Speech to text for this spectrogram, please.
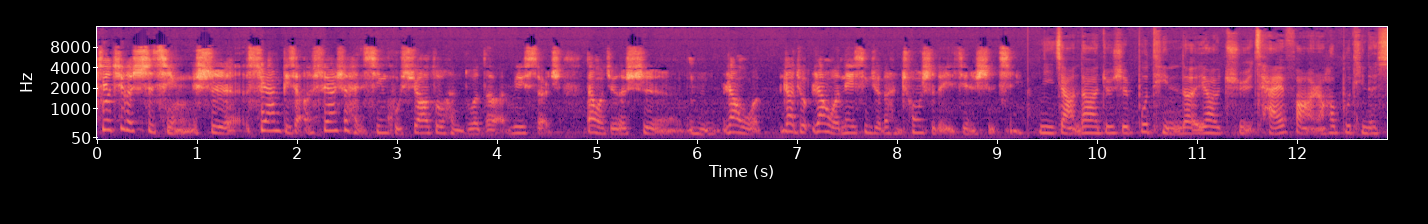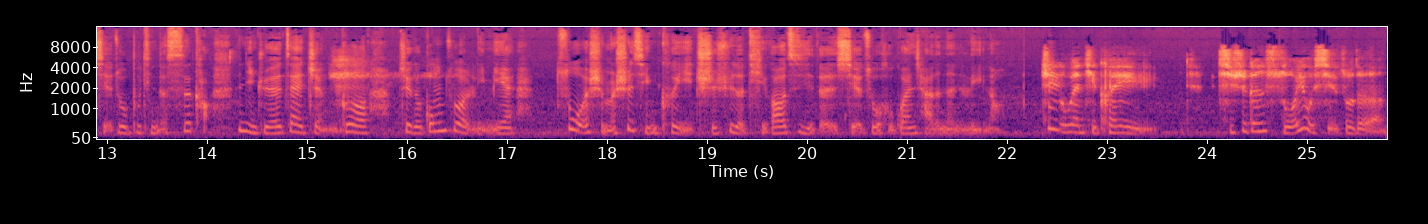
做这个事情是虽然比较虽然是很辛苦，需要做很多的 research，但我觉得是嗯让我让就让我内心觉得很充实的一件事情。你讲到就是不停的要去采访，然后不停的写作，不停的思考，那你觉得在整个这个工作里面做什么事情可以持续的提高自己的写作和观察的能力呢？这个问题可以。其实跟所有写作的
